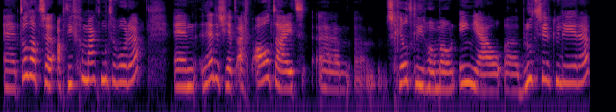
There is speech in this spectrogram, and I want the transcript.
Eh, totdat ze actief gemaakt moeten worden. En, hè, dus je hebt eigenlijk altijd um, um, schildklierhormoon in jouw uh, bloed circuleren.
